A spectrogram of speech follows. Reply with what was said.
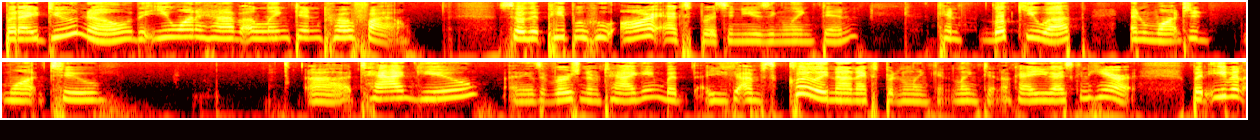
But I do know that you want to have a LinkedIn profile so that people who are experts in using LinkedIn can look you up and want to want to uh, tag you. I think it's a version of tagging, but you, I'm clearly not an expert in LinkedIn, LinkedIn. Okay, you guys can hear it. But even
